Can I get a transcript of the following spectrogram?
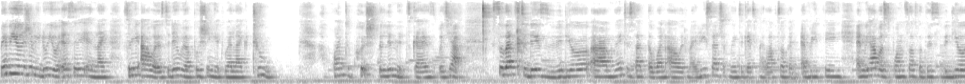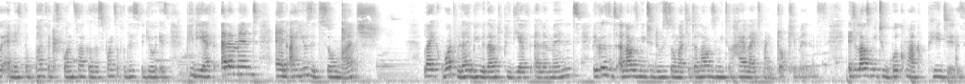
Maybe you usually do your essay in like three hours. Today we are pushing it, we're like two. I want to push the limits, guys. But yeah, so that's today's video. I'm going to start the one hour with my research. I'm going to get my laptop and everything. And we have a sponsor for this video and it's the perfect sponsor because the sponsor for this video is pdf element and i use it so much. Like what would i be without pdf element? Because it allows me to do so much. It allows me to highlight my documents it allows me to bookmark pages.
